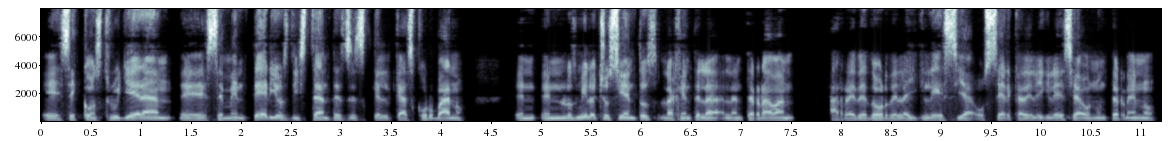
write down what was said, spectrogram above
eh, se construyeran eh, cementerios distantes del casco urbano. En, en, los 1800 la gente la, la, enterraban alrededor de la iglesia o cerca de la iglesia o en un terreno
